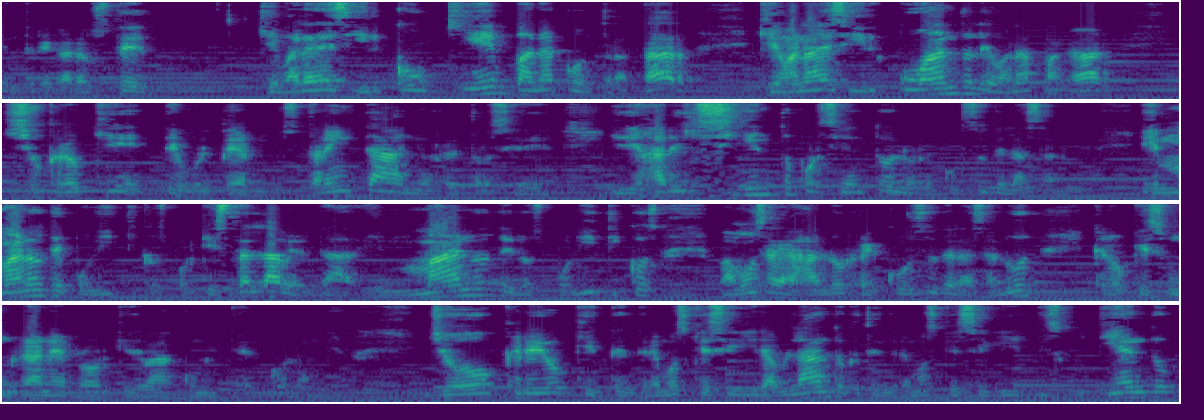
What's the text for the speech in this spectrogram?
entregar a usted que van a decir con quién van a contratar, que van a decir cuándo le van a pagar. Yo creo que devolvernos 30 años, retroceder y dejar el 100% de los recursos de la salud en manos de políticos, porque esta es la verdad, en manos de los políticos vamos a dejar los recursos de la salud, creo que es un gran error que va a cometer Colombia. Yo creo que tendremos que seguir hablando, que tendremos que seguir discutiendo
